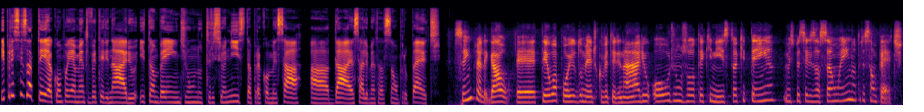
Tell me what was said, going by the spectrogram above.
E precisa ter acompanhamento veterinário e também de um nutricionista para começar a dar essa alimentação para o pet? Sempre é legal é, ter o apoio do médico veterinário ou de um zootecnista que tenha uma especialização em nutrição pet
